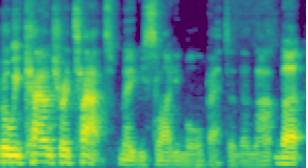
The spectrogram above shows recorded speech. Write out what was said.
but we counter-attacked maybe slightly more better than that. But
